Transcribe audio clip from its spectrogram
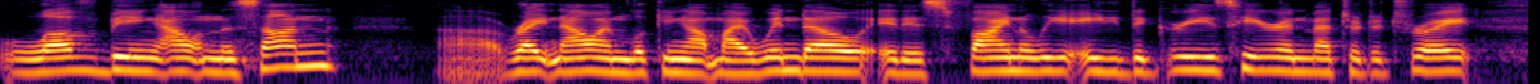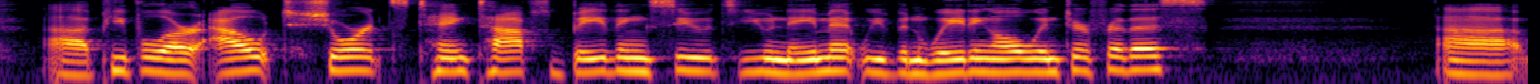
love being out in the sun. Uh, right now, I'm looking out my window. It is finally 80 degrees here in Metro Detroit. Uh, people are out, shorts, tank tops, bathing suits, you name it. We've been waiting all winter for this. Uh,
